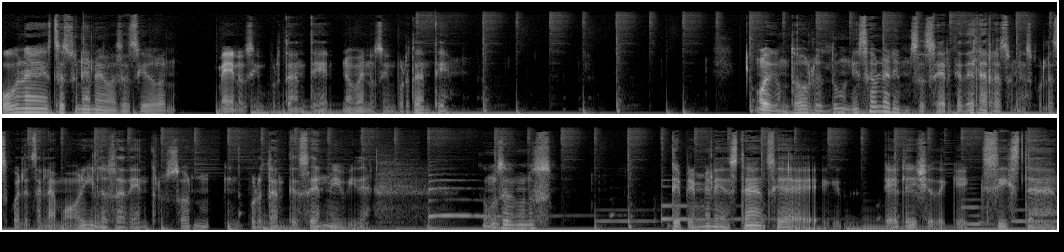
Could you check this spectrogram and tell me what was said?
Hola, esta es una nueva sesión, menos importante, no menos importante. Oigan, todos los lunes hablaremos acerca de las razones por las cuales el amor y los adentros son importantes en mi vida. Como sabemos, de primera instancia, el hecho de que exista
